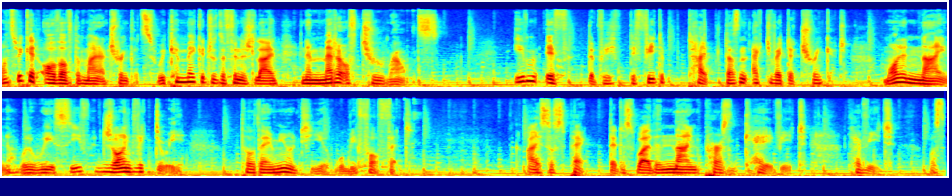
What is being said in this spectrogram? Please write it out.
Once we get all of the minor trinkets, we can make it to the finish line in a matter of two rounds. Even if the defeated type doesn't activate the trinket, more than nine will receive a joint victory, though their immunity will be forfeit. I suspect that is why the nine-person caveat, caveat was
